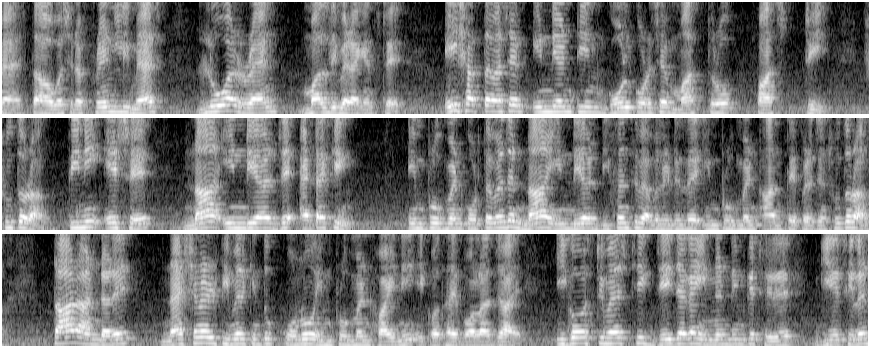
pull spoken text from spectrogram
ম্যাচ। তাও আবার সেটা ফ্রেন্ডলি ম্যাচ লোয়ার র্যাঙ্ক মালদ্বীপের অ্যাগেনস্টে এই সাতটা ম্যাচে ইন্ডিয়ান টিম গোল করেছে মাত্র পাঁচটি। সুতরাং তিনি এসে না ইন্ডিয়ার যে অ্যাটাকিং ইমপ্রুভমেন্ট করতে পেরেছেন, না ইন্ডিয়ার ডিফেন্সিভ অ্যাবিলিটিসে ইমপ্রুভমেন্ট আনতে পেরেছেন। সুতরাং তার আন্ডারে ন্যাশনাল টিমের কিন্তু কোনো ইমপ্রুভমেন্ট হয়নি এই কথাই বলা যায়। ইগোর ম্যাচ ঠিক যেই জায়গায় ইন্ডিয়ান টিমকে ছেড়ে গিয়েছিলেন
